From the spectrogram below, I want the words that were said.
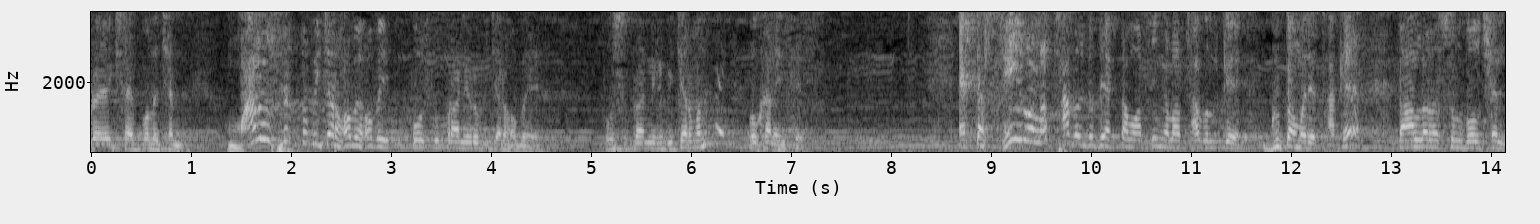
রাজাক সাহেব বলেছেন, মানুষের তো বিচার হবে হবে, পশু প্রাণীরও বিচার হবে। পশু প্রাণীর বিচার মানে ওখানেই শেষ। একটা সিংওয়ালা ছাগল যদি একটা অসিংওয়ালা ছাগলকে গুতা মেরে থাকে, তা আল্লাহ রসুল বলছেন,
